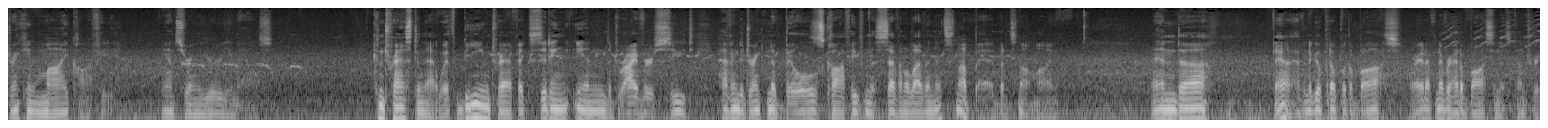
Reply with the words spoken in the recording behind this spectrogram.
drinking my coffee, answering your emails contrasting that with being traffic, sitting in the driver's seat, having to drink Nabil's coffee from the 7 Eleven. It's not bad, but it's not mine. And, uh, yeah, having to go put up with a boss, right? I've never had a boss in this country.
